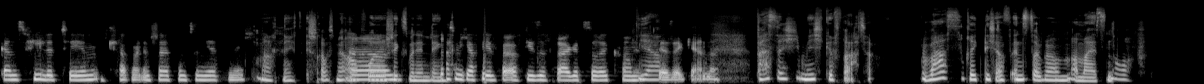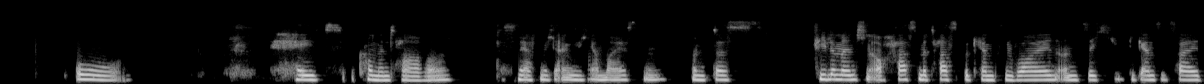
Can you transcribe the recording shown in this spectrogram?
ganz viele Themen. Ich glaube, mein Internet funktioniert nicht. Macht nichts. Ich schreibe es mir auf ähm, oder du schickst mir den Link. Lass mich auf jeden Fall auf diese Frage zurückkommen. Ja. Sehr, sehr gerne. Was ich mich gefragt habe, was regt dich auf Instagram am meisten auf? Oh, Hate-Kommentare. Das nervt mich eigentlich am meisten. Und dass viele Menschen auch Hass mit Hass bekämpfen wollen und sich die ganze Zeit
